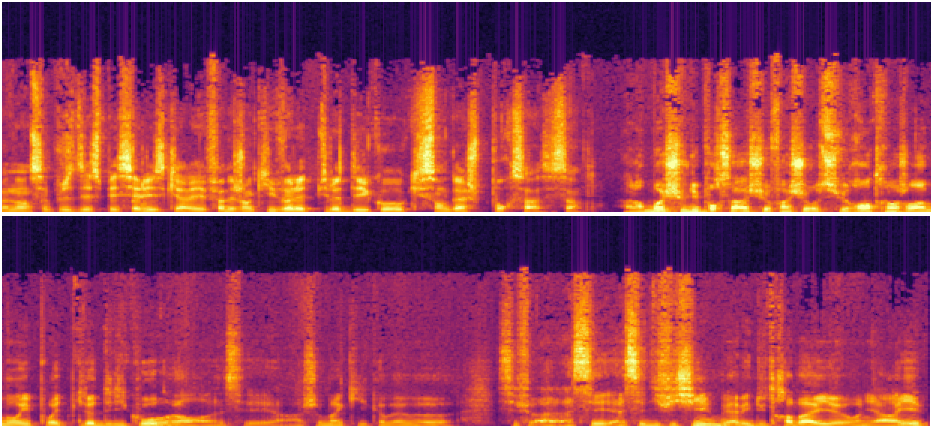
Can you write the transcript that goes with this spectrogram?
Maintenant, c'est plus des spécialistes qui arrivent, des gens qui veulent être pilotes d'hélico, qui s'engagent pour ça, c'est ça? Alors moi, je suis venu pour ça. Je suis, enfin, je suis rentré en gendarmerie pour être pilote d'hélico. Alors c'est un chemin qui est quand même euh, assez, assez difficile, mais avec du travail, euh, on y arrive.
